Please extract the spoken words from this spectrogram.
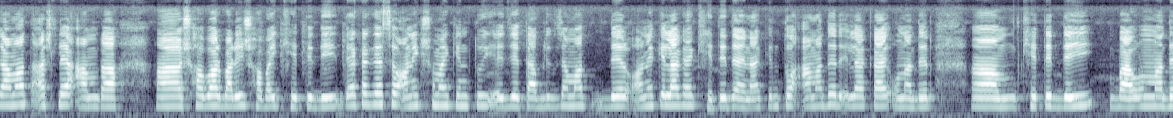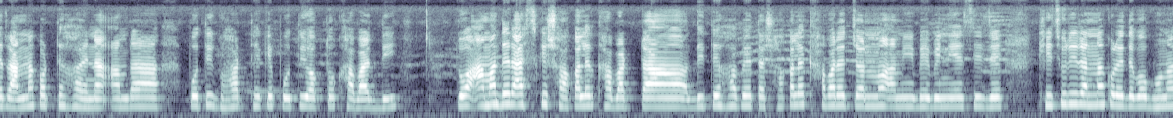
জামাত আসলে আমরা সবার বাড়ি সবাই খেতে দিই। দেখা গেছে অনেক সময় কিন্তু এই যে তাবলিক জামাতদের অনেক এলাকায় খেতে দেয় না। কিন্তু আমাদের এলাকায় ওনাদের খেতে দেই বা ওনাদের রান্না করতে হয় না। আমরা প্রতি ঘর থেকে প্রতি অক্ত খাবার দিই। তো আমাদের আজকে সকালের খাবারটা দিতে হবে। তা সকালের খাবারের জন্য আমি ভেবে নিয়েছি যে খিচুড়ি রান্না করে দেব, ভুনা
